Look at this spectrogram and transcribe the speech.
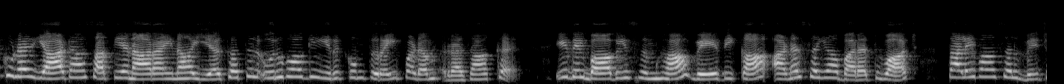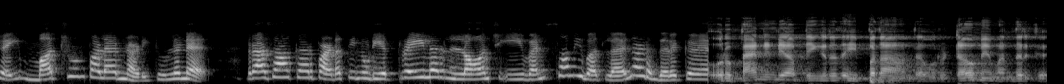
இயக்குனர் யாடா சத்யநாராயணா இயக்கத்தில் உருவாகி இருக்கும் திரைப்படம் ரசாக்கர் இதில் பாபி சிம்ஹா வேதிகா அனசயா பரத்வாஜ் தலைவாசல் விஜய் மற்றும் பலர் நடித்துள்ளனர். ரசாகர் படத்தினுடைய ட்ரெய்லர் லான்ச் ஈவென்ட் சமீபத்துல நடந்திருக்கு. ஒரு பேன் இண்டியா அப்படிங்கிறது இப்போதான் அந்த ஒரு டேர்மே வந்திருக்கு.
